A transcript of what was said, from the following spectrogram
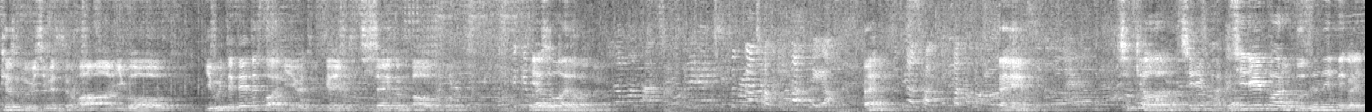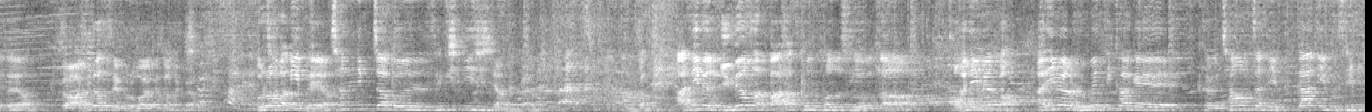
계속 의심했어요. 아 이거 입을 때 떼는 거 아니에요? 그냥 이렇게 디자인으로 나오더라고요. 예뻐요. 숫자 다 똑같아요? 네? 숫자 다 똑같아요? 네. 전 718. 718은 무슨 의미가 있어요? 그 아디다스에 물어봐야 되지 않을까요? 물어봐도 돼요. 잡은 생신이시지 않을까요? 뭔가? 아니면 유명한 마라톤 선수나 아니면 아니면 로맨틱하게 그 창업자님 따님 생일.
